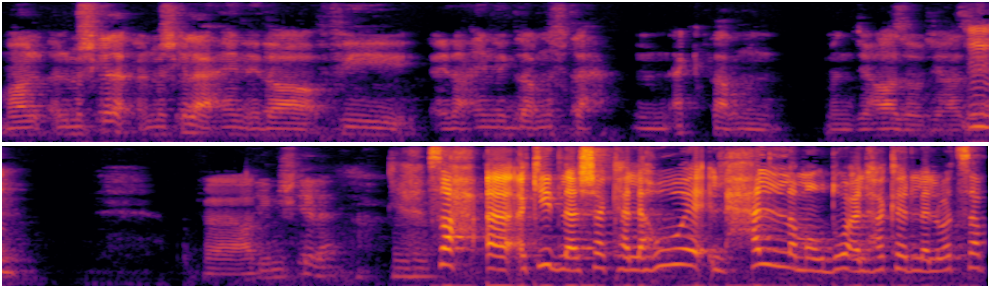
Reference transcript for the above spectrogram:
ما المشكلة المشكلة الحين إذا في إذا الحين نقدر نفتح من أكثر من من جهاز أو جهازين. فهذه مشكلة. صح آه، أكيد لا شك. هلا هو الحل لموضوع الهكر للواتساب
